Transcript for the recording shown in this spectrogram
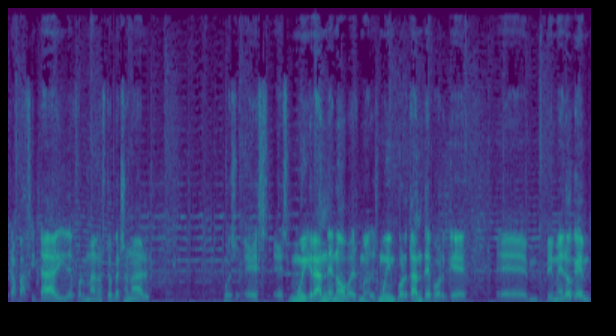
capacitar y de formar nuestro personal, pues es, muy grande, ¿no? Es muy, es muy importante porque eh, primero que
